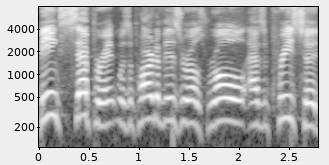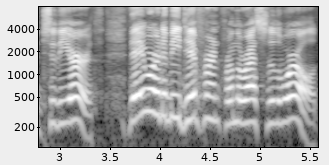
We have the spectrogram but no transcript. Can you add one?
Being separate was a part of Israel's role as a priesthood to the earth. They were to be different from the rest of the world.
